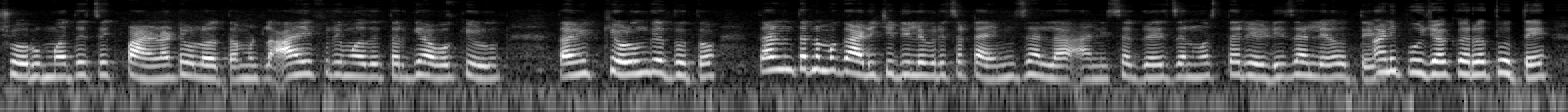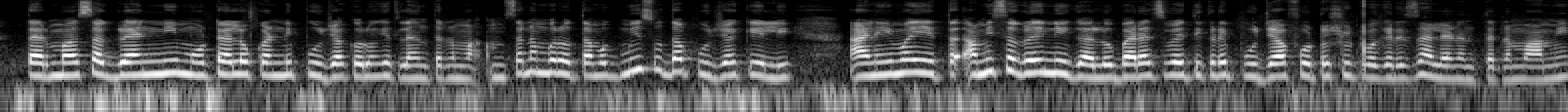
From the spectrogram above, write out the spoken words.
शोरूममध्येच एक पाळणा ठेवला होता. म्हटलं आहे फ्रीमध्ये तर घ्यावं खेळून. तर आम्ही खेळून घेत होतो. त्यानंतर मग गाडीची डिलेवरीचा टाईम झाला आणि सगळेजण मस्त रेडी झाले होते. आणि पूजा करत होते. तर मग सगळ्यांनी मोठ्या लोकांनी पूजा करून घेतल्यानंतर मग आमचा नंबर होता. मग मी सुद्धा पूजा केली. आणि मग येत आम्ही सगळे निघालो. बऱ्याच वेळ तिकडे पूजा फोटोशूट वगैरे झाल्यानंतर मग आम्ही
